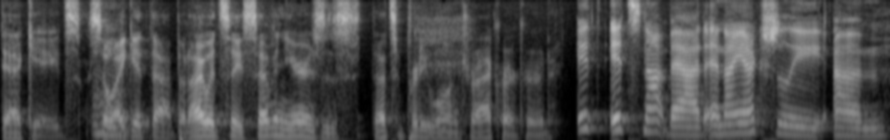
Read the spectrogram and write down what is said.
decades. So I get that. But I would say seven years is, that's a pretty long track record. It, it's not bad. And I actually, um,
